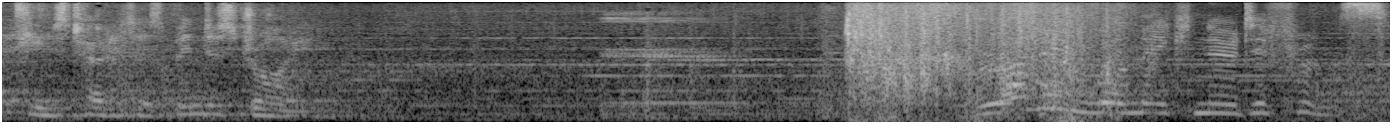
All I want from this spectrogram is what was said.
Red Team's turret has been destroyed. Running will make no difference.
